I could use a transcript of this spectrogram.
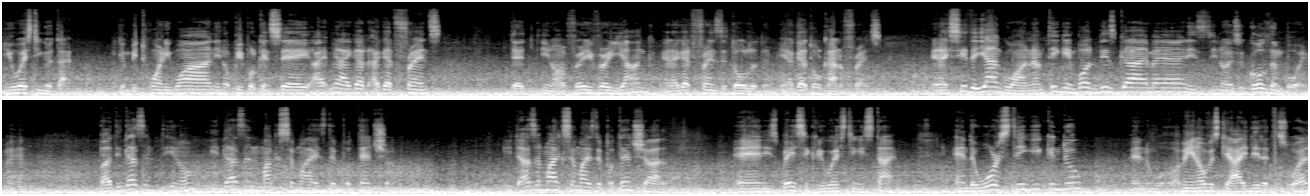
you're wasting your time. You can be 21 you know people can say i mean i got i got friends that you know very very young and i got friends that older than me. I got all kind of friends. And i see the young one i'm thinking about this guy man is you know he's a golden boy man. But he doesn't you know he doesn't maximize the potential. He doesn't maximize the potential and he's basically wasting his time. And the worst thing he can do and i mean obviously i did it as well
